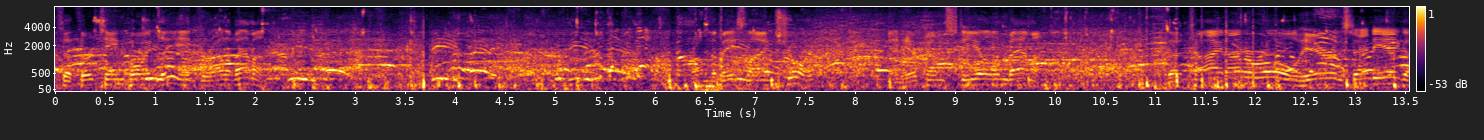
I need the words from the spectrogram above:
it's a 13-point lead for Alabama. From the baseline short, and here comes Steele and Bama. The Tide on a roll San Diego.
